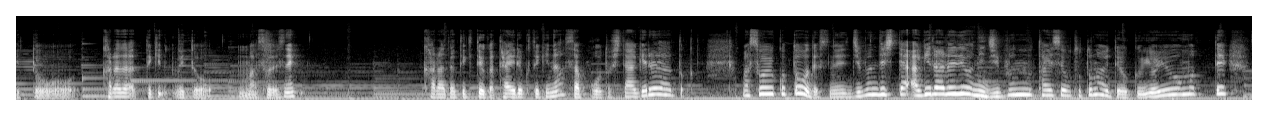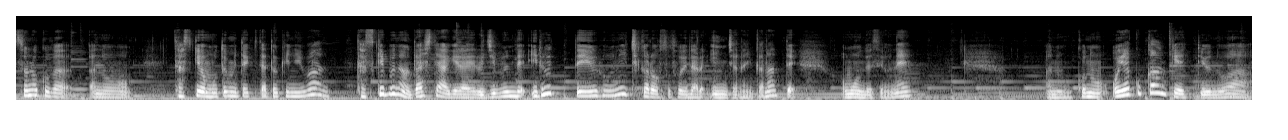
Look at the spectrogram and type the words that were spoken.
えっと体的えっとまあそうですね。体的というか体力的なサポートしてあげるとか、まあ、そういうことをですね自分でしてあげられるように自分の体制を整えておく余裕を持ってその子があの助けを求めてきた時には助け舟を出してあげられる自分でいるっていうふうに力を注いだらいいんじゃないかなって思うんですよね。あのこの親子関係っていうのは、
